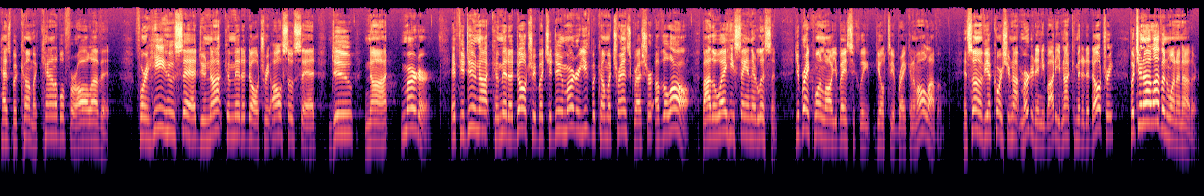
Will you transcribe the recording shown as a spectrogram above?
has become accountable for all of it. For he who said, Do not commit adultery, also said, Do not murder. If you do not commit adultery, but you do murder, you've become a transgressor of the law. By the way, he's saying there, listen, you break one law, you're basically guilty of breaking them, all of them. And some of you, of course, you've not murdered anybody, you've not committed adultery, but you're not loving one another.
